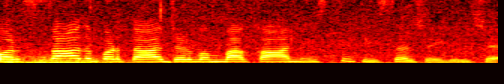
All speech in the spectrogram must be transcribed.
વરસાદ પડતા જળબંબાકારની સ્થિતિ સર્જાઈ ગઈ છે.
